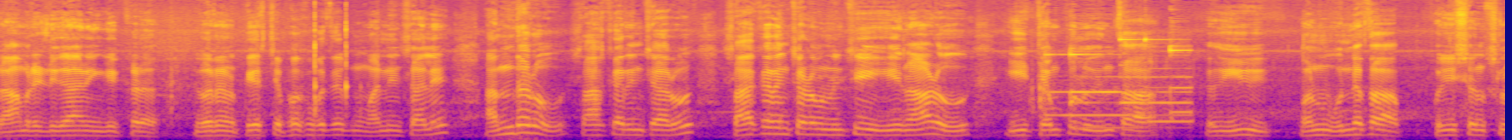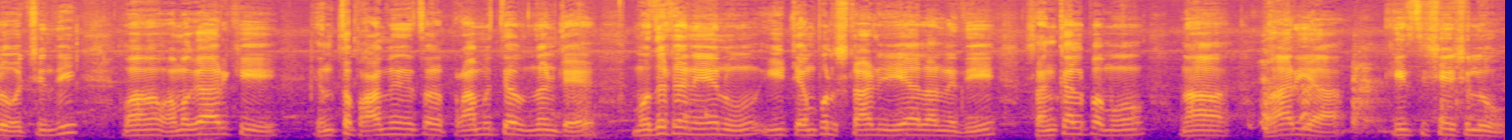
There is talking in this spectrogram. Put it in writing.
రామరెడ్డి కానీ ఇంక ఇక్కడ ఎవరైనా పేరు చెప్పకపోతే మన్నించాలి. అందరూ సహకరించారు. సహకరించడం నుంచి ఈనాడు ఈ టెంపుల్ ఇంత ఈ ఉన్- ఉన్నత పొజిషన్స్లో వచ్చింది. మా అమ్మగారికి ఎంత ప్రాముఖ్యత ప్రాముఖ్యత ఉందంటే మొదట నేను ఈ టెంపుల్ స్టార్ట్ చేయాలన్నది సంకల్పము. నా భార్య కీర్తిశేషులు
